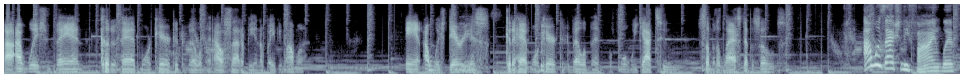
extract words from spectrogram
I, I wish Van could have had more character development outside of being a baby mama. And I wish Darius could have had more character development before we got to some of the last episodes. I was actually fine with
